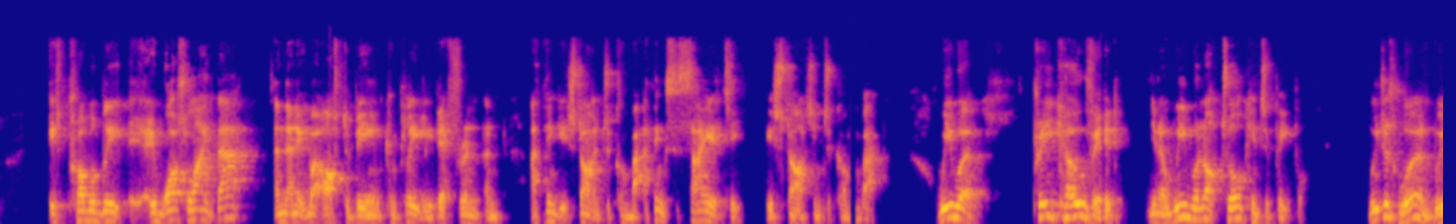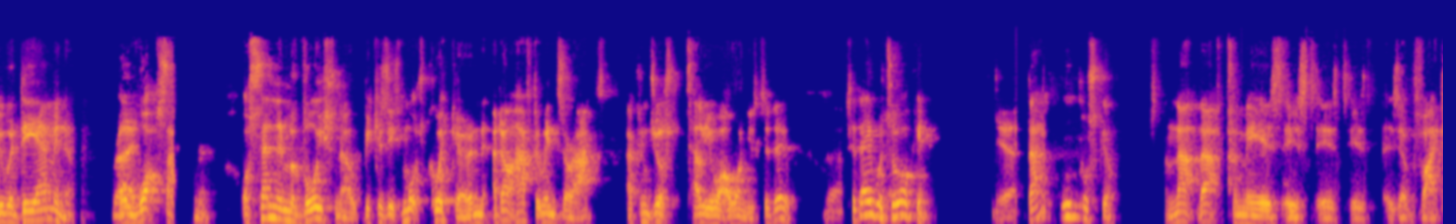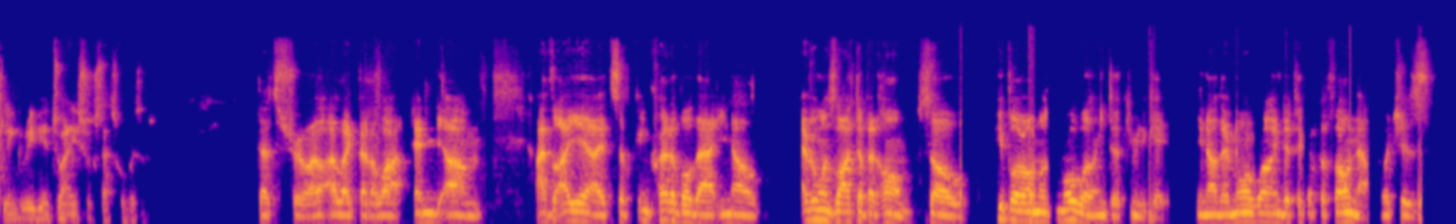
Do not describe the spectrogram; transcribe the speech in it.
is probably it was like that and then it went off to being completely different. And I think it's starting to come back. I think society is starting to come back. We were pre COVID, you know, we were not talking to people. We just weren't. We were DMing them right. or WhatsApping them or sending them a voice note because it's much quicker and I don't have to interact. I can just tell you what I want you to do. Yeah. Today we're talking. Yeah. That's people skill. And that, that for me is, is, is, is, is a vital ingredient to any successful business. That's true. I, I like that a lot. And um, I've, I, yeah, it's incredible that you know everyone's locked up at home, so people are almost more willing to communicate. You know, they're more willing to pick up the phone now, which is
